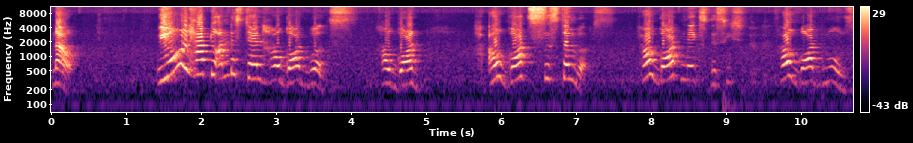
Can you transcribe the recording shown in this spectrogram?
Now, we all have to understand how God works, how God how God's system works, how God makes decisions, how God moves,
